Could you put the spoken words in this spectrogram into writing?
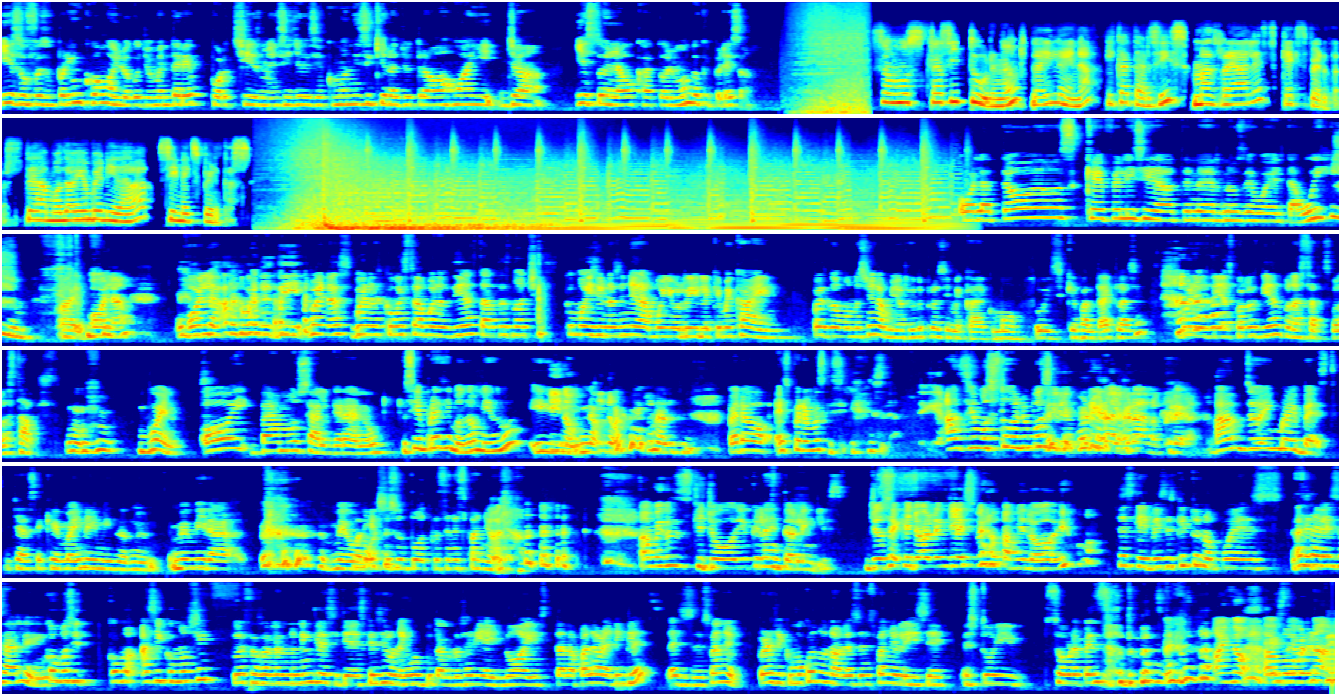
Y eso fue súper incómodo y luego yo me enteré por chismes y yo decía como ni siquiera yo trabajo ahí ya y estoy en la boca de todo el mundo, qué pereza. Somos Taciturna, La Hilena, y Catarsis. más reales que expertas. Te damos la bienvenida a Sin Expertas. Hola a todos, qué felicidad tenernos de vuelta. Uy, ay, Hola. Hola, buenos días, buenas, buenas, ¿cómo están? Buenos días, tardes, noches. Como dice una señora muy horrible que me caen. Pues no, una señora muy horrible, pero sí me cae como, uy, qué falta de clase. Buenos días por los días, buenas tardes por las tardes. Bueno, hoy vamos al grano. Siempre decimos lo mismo y, Y no, y no. Pero esperemos que sí. Hacemos todo lo posible por ir al grano, crean. I'm doing my best. Ya sé que my name is not moon. Me mira, me odia. esto es un podcast en español. Amigos, es que yo odio que la gente hable inglés. Yo sé que yo hablo inglés, pero también lo odio. Es que hay veces que tú no puedes Se te hacer sale. como si, como, así como si tú estás hablando en inglés y tienes que decir una hijo puta grosería y no ahí está la palabra en inglés, la dices en español. Pero así como cuando uno habla en español y dice, estoy sobrepensando las cosas. Ay, no, es de verdad.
